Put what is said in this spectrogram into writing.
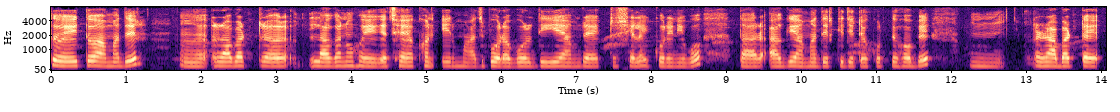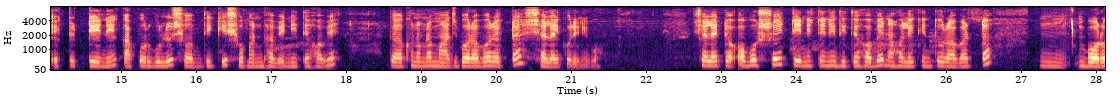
তো এই তো আমাদের রাবারটা লাগানো হয়ে গেছে। এখন এর মাঝ বরাবর দিয়ে আমরা একটা সেলাই করে নিব। তার আগে আমাদেরকে যেটা করতে হবে রাবারটা একটু টেনে কাপড়গুলো সব দিকে সমানভাবে নিতে হবে। তো এখন আমরা মাঝ বরাবর একটা সেলাই করে নিব। সেলাইটা অবশ্যই টেনে টেনে দিতে হবে না হলে কিন্তু রাবারটা বড়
